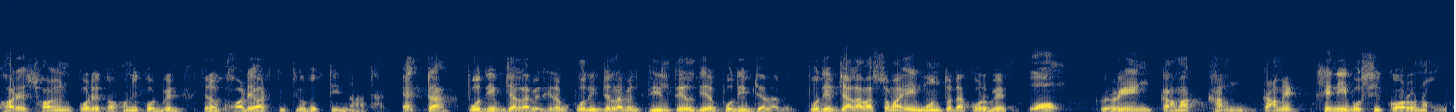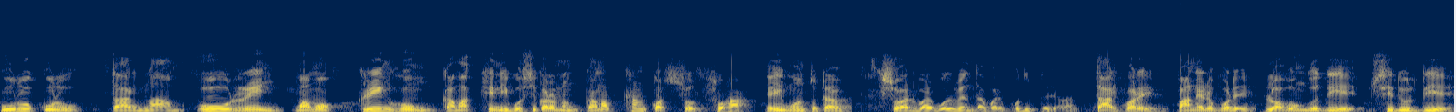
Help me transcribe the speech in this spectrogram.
ঘরে শয়ন করে তখনই করবেন যেন ঘরে আর তৃতীয় ব্যক্তি না থাকে। একটা প্রদীপ জ্বালাবেন এরকম প্রদীপ জ্বালাবেন, তিল তেল দিয়ে প্রদীপ জ্বালাবেন। প্রদীপ জ্বালাবার সময় এই মন্ত্রটা করবেন ওম রিং কামাক্ষাং কামেক্ষিনী বশীকরণ কুরু কুরু তার নাম, হু রিং মম ক্রিং হুম কামাক্ষিনী বশীকরণং কামাক্ষাং কস্য সোহা। এই মন্ত্রটা একশো আটবার বলবেন, তারপরে প্রদীপটা জ্বালাবেন। তারপরে পানের ওপরে লবঙ্গ দিয়ে, সিঁদুর দিয়ে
